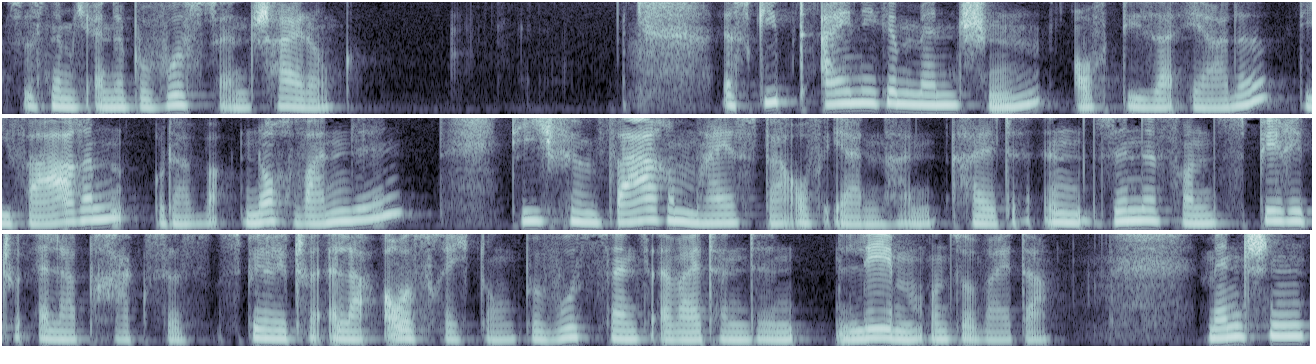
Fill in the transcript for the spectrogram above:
Es ist nämlich eine bewusste Entscheidung. Es gibt einige Menschen auf dieser Erde, die waren oder noch wandeln, die ich für wahre Meister auf Erden halte, im Sinne von spiritueller Praxis, spiritueller Ausrichtung, bewusstseinserweiternden Leben und so weiter. Menschen,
